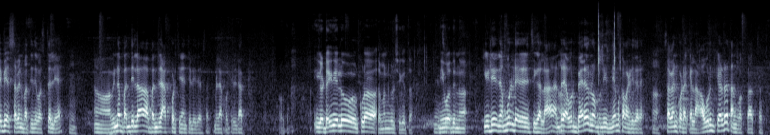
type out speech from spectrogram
A B S seven ಬರ್ತಿದೆ ಹೊಸದಲ್ಲಿ. ಇನ್ನೂ ಬಂದಿಲ್ಲ ಬಂದರೆ ಹಾಕ್ಕೊಡ್ತೀನಿ ಅಂತ ಹೇಳಿದ್ದಾರೆ ಸರ್ ಮೇಲೆ ಹಾಕ್ಕೊಡ್ತೀನಿ ಡಾಕ್ಟರ್. ಓಕೆ. ಈಗ ಡೈರಿಯಲ್ಲೂ ಕೂಡ ಸಮನ್ಗಳು ಸಿಗುತ್ತೆ. ನೀವು ಅದನ್ನ ಈ ಡೈರಿ ನಮ್ಮೂರು ಡೈರಿ ಸಿಗಲ್ಲ. ಅಂದರೆ ಅವ್ರು ಬೇರೆಯವ್ರನ್ನ ಒಬ್ಬ ನೇಮಕ ಮಾಡಿದ್ದಾರೆ. ಸೆವೆನ್ ಕೊಡೋಕ್ಕೆಲ್ಲ. ಅವ್ರನ್ನ ಕೇಳಿದ್ರೆ ತನ್ಗೆ ಹೋಗ್ತಾ ಆಗ್ತದೆ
